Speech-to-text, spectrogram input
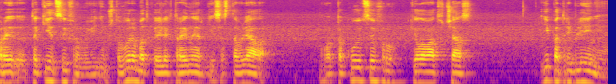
про, такие цифры мы видим, что выработка электроэнергии составляла вот такую цифру, киловатт в час, и потребление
